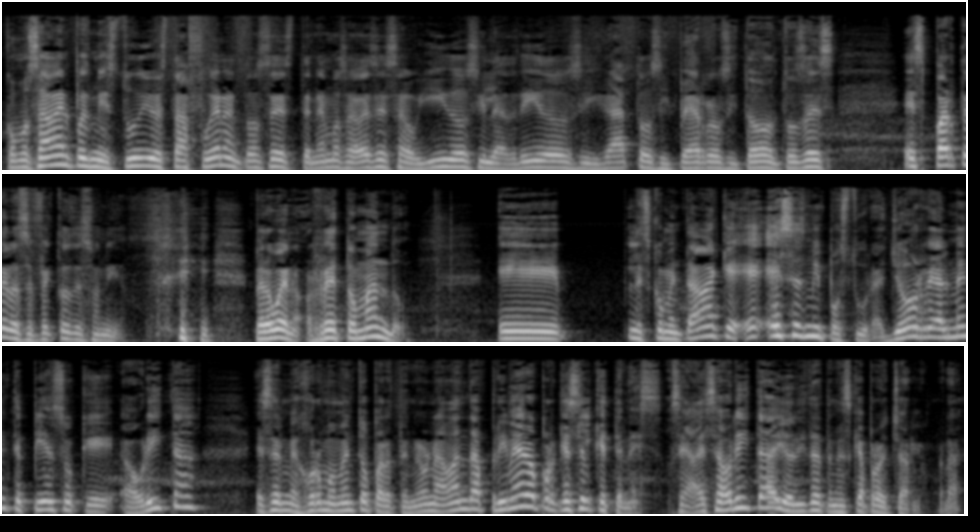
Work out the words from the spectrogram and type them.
Como saben, pues mi estudio está afuera, entonces tenemos a veces aullidos y ladridos y gatos y perros y todo. Entonces es parte de los efectos de sonido. Pero bueno, retomando. Eh, les comentaba que e, esa es mi postura. Yo realmente pienso que ahorita es el mejor momento para tener una banda. Primero porque es el que tenés. O sea, es ahorita y ahorita tenés que aprovecharlo, ¿verdad?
